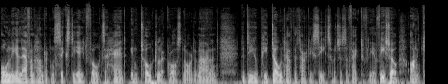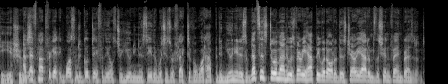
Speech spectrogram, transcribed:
only 1,168 votes ahead in total across Northern Ireland. The DUP don't have the 30 seats, which is effectively a veto on key issues. And let's not forget, it wasn't a good day for the Ulster Unionists either, which is reflective of what happened in unionism. Let's listen to a man who was very happy with all of this, Gerry Adams, the Sinn Féin president.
